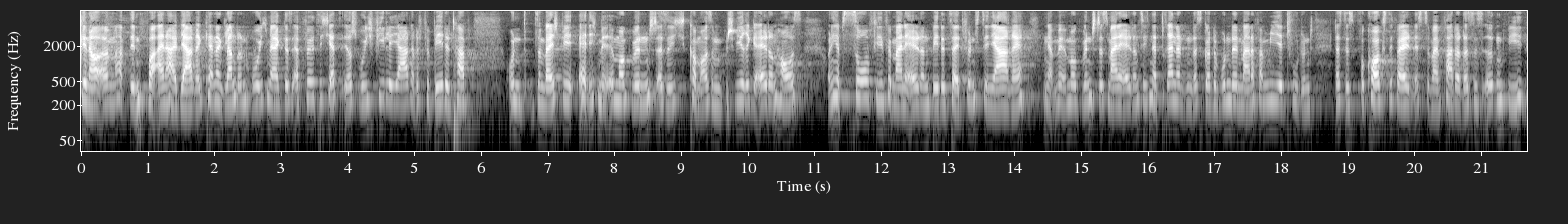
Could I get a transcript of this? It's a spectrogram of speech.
Genau, ähm, habe den vor eineinhalb Jahren kennengelernt und wo ich merke, das erfüllt sich jetzt erst, wo ich viele Jahre dafür betet habe. Und zum Beispiel hätte ich mir immer gewünscht, also ich komme aus einem schwierigen Elternhaus und ich habe so viel für meine Eltern betet seit 15 Jahren. Ich habe mir immer gewünscht, dass meine Eltern sich nicht trennen und dass Gott eine Wunde in meiner Familie tut und dass das verkorkste Verhältnis zu meinem Vater, dass es irgendwie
